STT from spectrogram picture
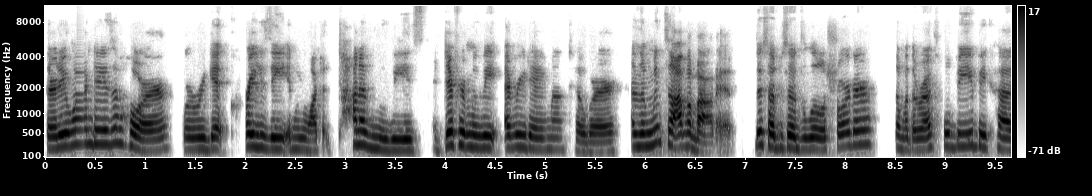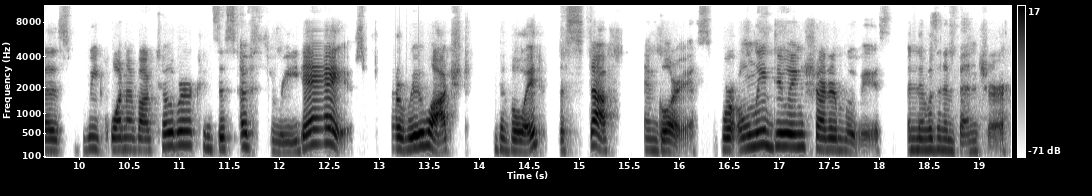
31 Days of Horror, where we get crazy and we watch a ton of movies, a different movie every day in October, and then we talk about it. This episode's a little shorter than what the rest will be because week one of October consists of three days. So we watched The Void, The Stuff, and Glorious. We're only doing Shudder movies, and it was an adventure.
